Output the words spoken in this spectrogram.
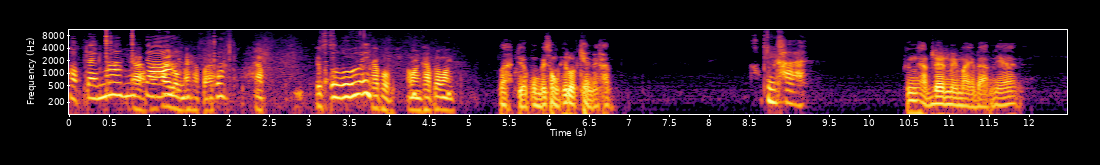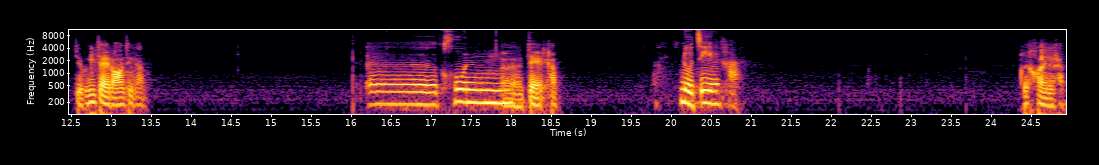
ขอบใจมากนะครับจ๊ะค่อยๆลงนะครับป้าจ้ะครับโอ้ยครับผมระวังครับระวัง มาเดี๋ยวผมไปส่งที่รถเข็นนะครับ ขอบคุณค่ะ เพิ่งหัดเดินใหม่ ๆ แบบเนี้ยอย่าเพิ่งใจร้อนสิครับ เออคุณ เออเจดครับ หนูจีนค่ะ ค่อยๆนะครับ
